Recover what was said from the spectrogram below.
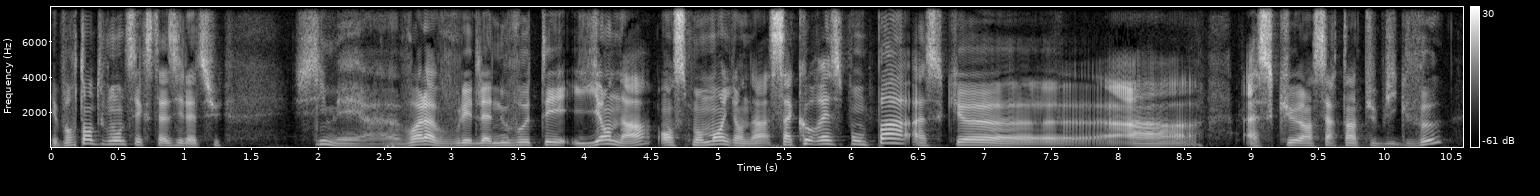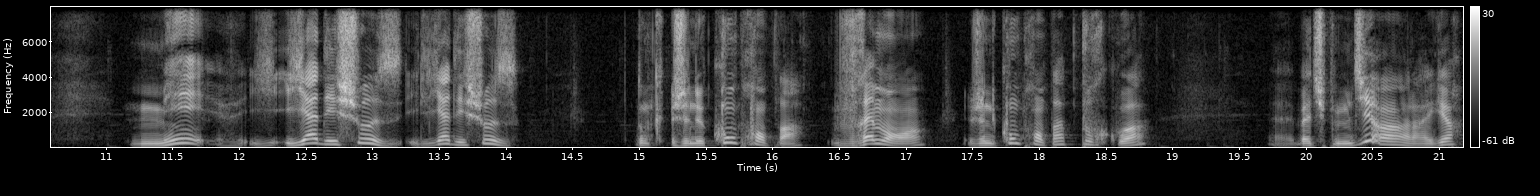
Et pourtant, tout le monde s'extasie là-dessus. Je dis, mais euh, voilà, vous voulez de la nouveauté, il y en a, en ce moment, il y en a. Ça correspond pas à ce que, euh, à, ce qu'un certain public veut, mais euh, il y a des choses, il y a des choses. Donc, je ne comprends pas, vraiment, hein, je ne comprends pas pourquoi. Euh, bah, tu peux me dire, hein, à la rigueur.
